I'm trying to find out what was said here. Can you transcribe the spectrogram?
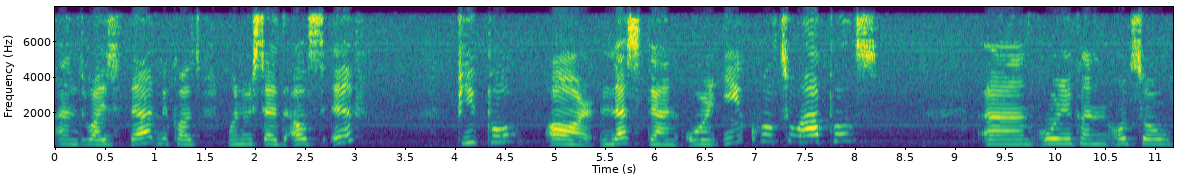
and why is that because when we said else if people are less than or equal to apples um, or you can also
